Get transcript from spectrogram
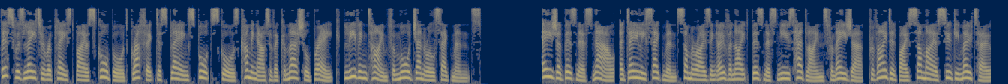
This was later replaced by a scoreboard graphic displaying sports scores coming out of a commercial break, leaving time for more general segments. Asia Business Now, a daily segment summarizing overnight business news headlines from Asia, provided by Sumaya Sugimoto,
